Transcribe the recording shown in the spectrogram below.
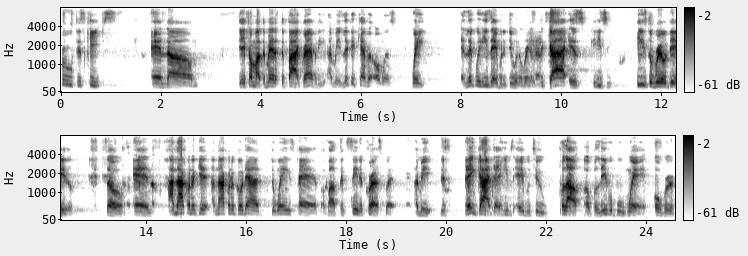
proved his keeps, and um, they talking about the man that defied gravity. I mean, look at Kevin Owens' weight, and look what he's able to do in the ring. The guy is he's he's the real deal. So, and I'm not gonna get I'm not gonna go down Dwayne's path about the Cena crush, but I mean, just thank God that he was able to pull out a believable win over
